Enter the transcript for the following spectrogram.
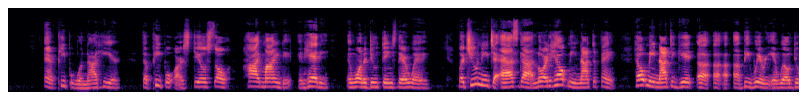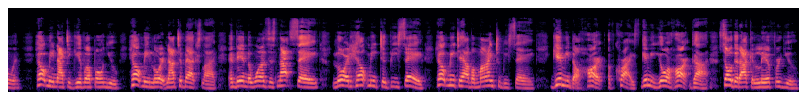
And people will not hear. The people are still so high minded and heady and want to do things their way. But you need to ask God, Lord, help me not to faint. Help me not to get uh, uh, uh, uh, be weary in well doing. Help me not to give up on you. Help me, Lord, not to backslide. And then the ones that's not saved, Lord, help me to be saved. Help me to have a mind to be saved. Give me the heart of Christ. Give me your heart, God, so that I can live for you.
